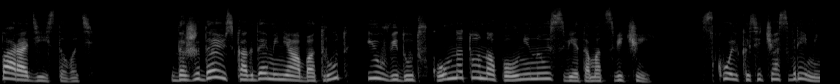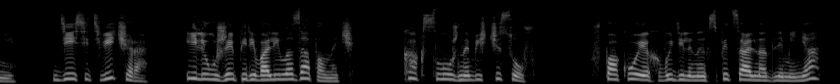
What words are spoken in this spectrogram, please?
пора действовать. Дожидаюсь, когда меня оботрут и уведут в комнату, наполненную светом от свечей. Сколько сейчас времени? Десять вечера? Или уже перевалило за полночь? Как сложно без часов. В покоях, выделенных специально для меня,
